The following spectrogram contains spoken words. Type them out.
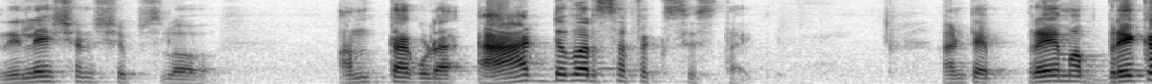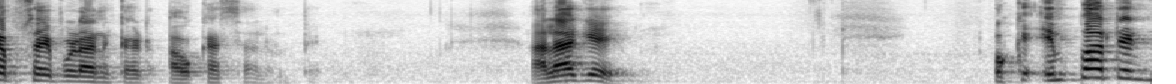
రిలేషన్షిప్స్లో అంతా కూడా యాడ్వర్స్ ఎఫెక్ట్స్ ఇస్తాయి. అంటే ప్రేమ బ్రేకప్స్ అయిపోవడానికి అవకాశాలు ఉంటాయి అలాగే ఒక ఇంపార్టెంట్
